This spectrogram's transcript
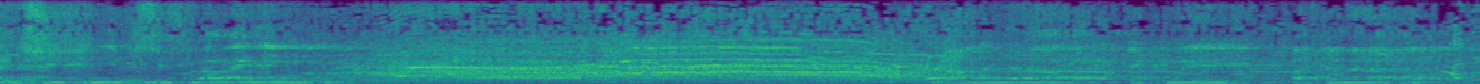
Jste všichni připraveni? Nádhera, děkuji, tak jdeme na to.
